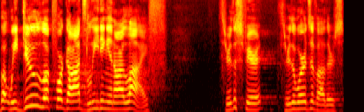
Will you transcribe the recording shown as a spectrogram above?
but we do look for God's leading in our life through the Spirit, through the words of others,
